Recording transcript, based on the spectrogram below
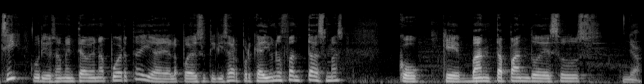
sí, curiosamente hay una puerta y allá la puedes utilizar, porque hay unos fantasmas que van tapando esos... Ya.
